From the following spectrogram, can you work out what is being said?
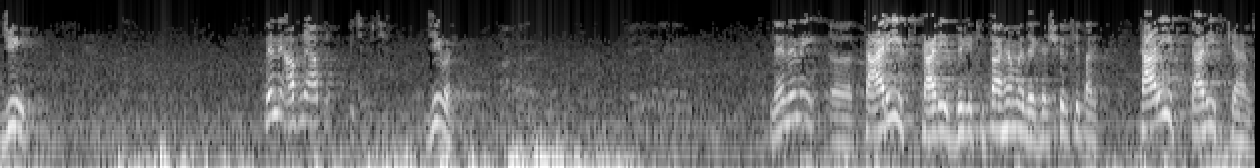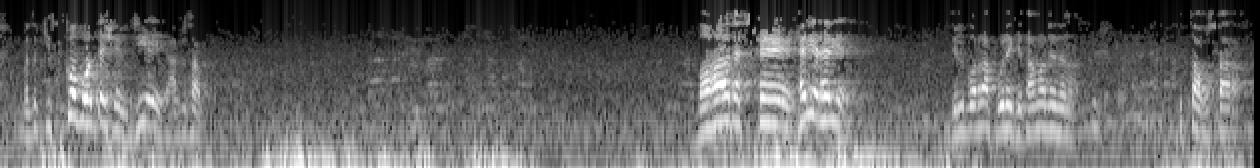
جی۔ نہیں نہیں، آپ نے آپ نے پیچھے پیچھے۔ جی بھائی نہیں نہیں نہیں تعریف تعریف۔ دیکھیے کتاب ہے میں دیکھے شیر کی تعریف۔ تعریف تعریف کیا ہے اس میں؟ مطلب کس کو بولتے شیر جی حافظ صاحب۔ بہت اچھے۔ ٹھہریے ٹھہریے دل بول رہا، پورے کتابیں دے دینا۔ اتنا غصہ رہا۔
